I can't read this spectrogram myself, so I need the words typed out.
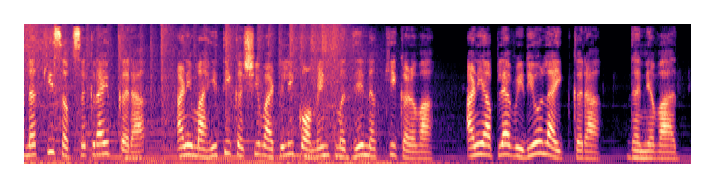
नक्की सबस्क्राईब करा आणि माहिती कशी वाटली कॉमेंटमध्ये नक्की कळवा आणि आपल्या व्हिडिओ लाईक करा. धन्यवाद.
